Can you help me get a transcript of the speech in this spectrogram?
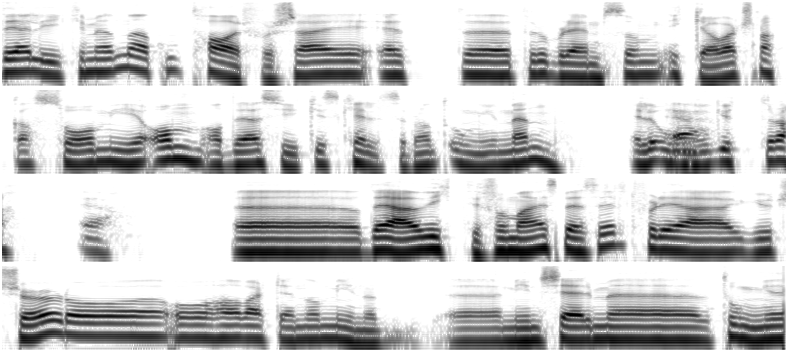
det jeg liker med den, er at den tar for seg et uh, problem som ikke har vært snakka så mye om, og det er psykisk helse blant unge menn. Eller unge Ja. gutter, da. Ja. Eh, det er jo viktig for meg spesielt, fordi jeg er gutt sjøl og, og har vært gjennom mine, uh, min skjer med tunge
